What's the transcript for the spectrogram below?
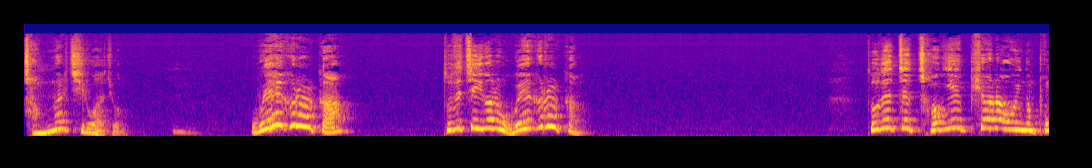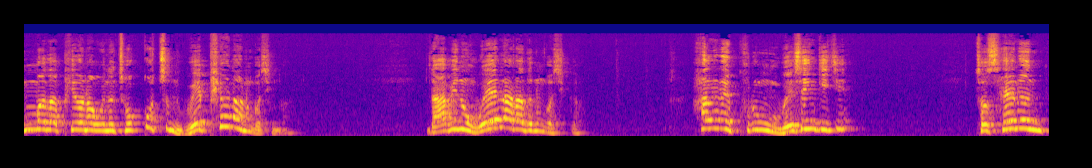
정말 지루하죠. 왜 그럴까? 도대체 이거는 왜 그럴까? 도대체 저기에 피어나고 있는 봄마다 피어나고 있는 저 꽃은 왜 피어나는 것인가? 나비는 왜 날아드는 것인가? 하늘에 구름은 왜 생기지? 저 새는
